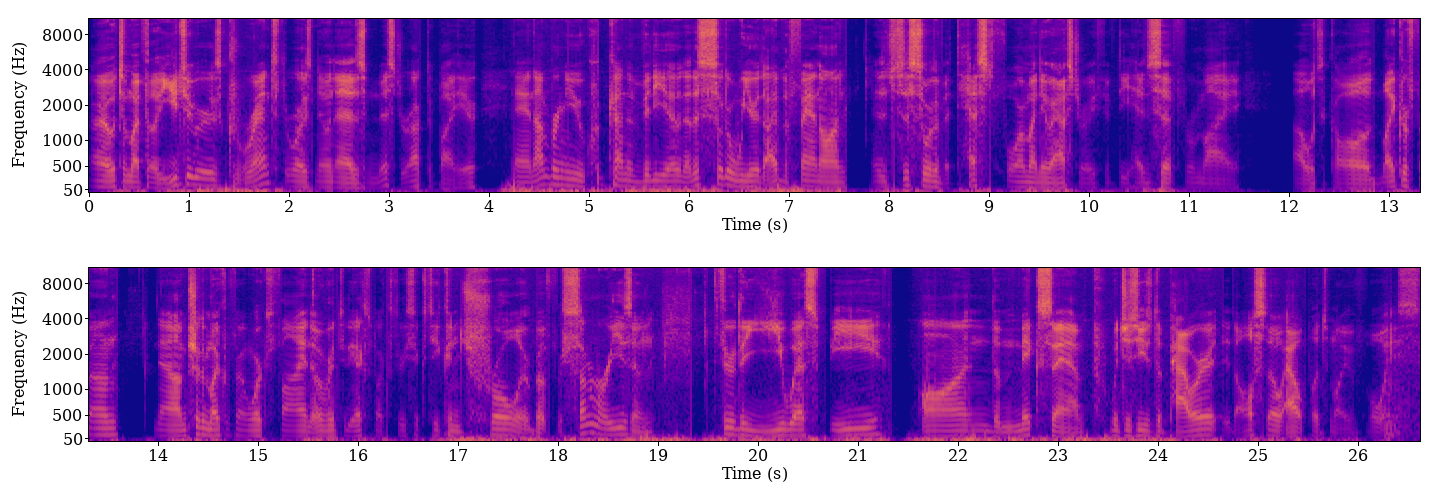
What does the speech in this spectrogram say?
Alright, what's up my fellow YouTubers, Grant, otherwise known as Mr. Octopi here, and I'm bringing you a quick kind of video. Now this is sort of weird, I have a fan on, it's just sort of a test for my new Astro A50 headset for my, uh, what's it called, microphone. Now I'm sure the microphone works fine over to the Xbox 360 controller, but for some reason, through the USB on the mix amp, which is used to power it, it also outputs my voice.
